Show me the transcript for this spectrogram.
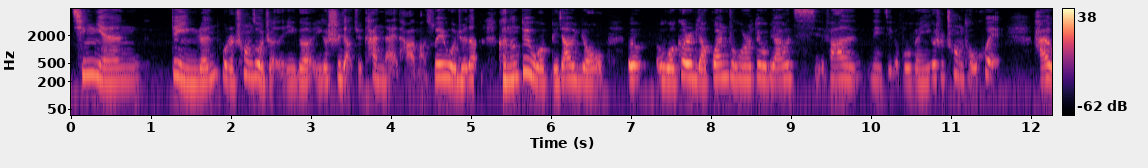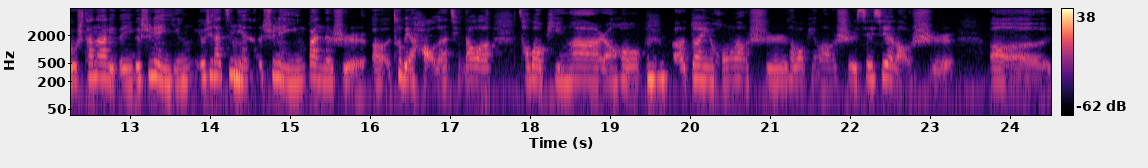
青年。电影人或者创作者的一个一个视角去看待它嘛，所以我觉得可能对我比较有呃，我个人比较关注或者对我比较有启发的那几个部分，一个是创投会，还有是他那里的一个训练营，尤其他今年他的训练营办的是呃特别好的，请到了曹保平啊，然后呃段奕宏老师、曹保平老师、谢谢老师，呃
